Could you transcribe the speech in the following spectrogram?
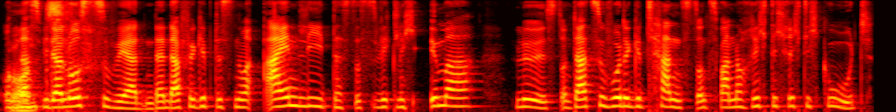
um Gott. das wieder loszuwerden. Denn dafür gibt es nur ein Lied, das das wirklich immer löst. Und dazu wurde getanzt und zwar noch richtig, richtig gut.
